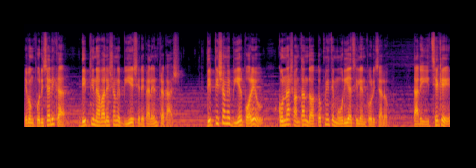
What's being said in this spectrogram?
এবং পরিচালিকা দীপ্তি নাভালের সঙ্গে বিয়ে সেরে ফেলেন প্রকাশ। দীপ্তির সঙ্গে বিয়ের পরেও কন্যা সন্তান দত্তক নিতে মরিয়া ছিলেন পরিচালক। তার এই ইচ্ছেকে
